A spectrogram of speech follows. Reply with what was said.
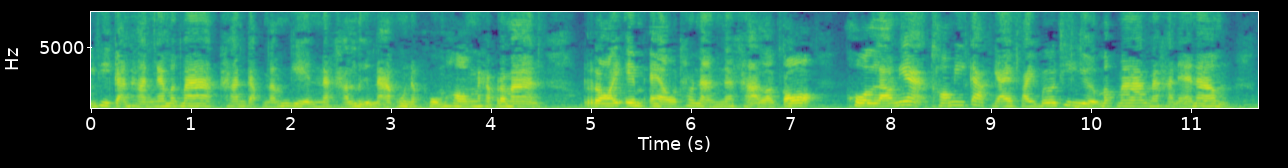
วิธีการทานง่ายมากๆ ทานกับน้ำเย็นนะคะ หรือน้ำอุณหภูมิห้องนะคะ ประมาณ 100 ml เท่านั้นนะคะ แล้วก็คนแล้วเนี่ยเขามีกากใยไฟเบอร์ที่เยอะมากๆนะคะ แนะนำ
